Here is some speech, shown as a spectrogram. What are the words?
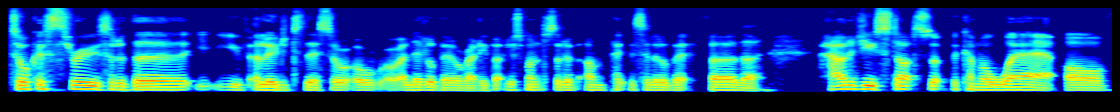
talk us through sort of the you've alluded to this or, or, or, a little bit already, but I just want to sort of unpick this a little bit further. How did you start to sort of become aware of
